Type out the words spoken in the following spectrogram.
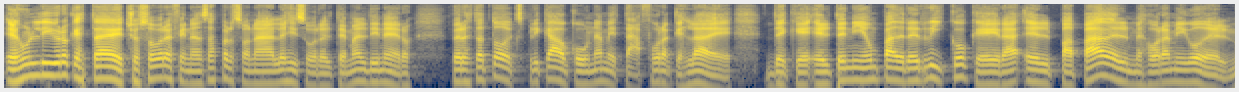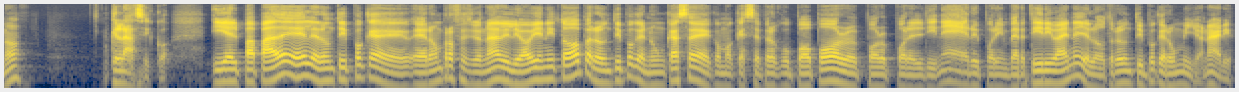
es un libro que está hecho sobre finanzas personales y sobre el tema del dinero, pero está todo explicado con una metáfora que es la de, de que él tenía un padre rico que era el papá del mejor amigo de él, ¿no? Clásico. Y el papá de él era un tipo que era un profesional y le iba bien y todo, pero era un tipo que nunca se, como que se preocupó por, por, por el dinero y por invertir y vaina, y el otro era un tipo que era un millonario.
